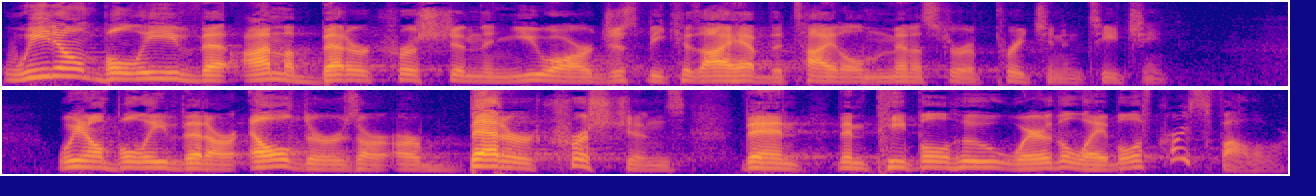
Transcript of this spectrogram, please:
we don't believe that I'm a better Christian than you are just because I have the title minister of preaching and teaching. We don't believe that our elders are, are better Christians than, than people who wear the label of Christ follower.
